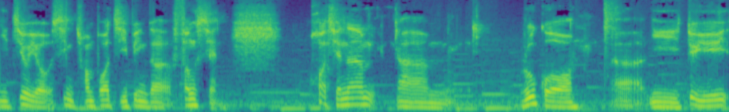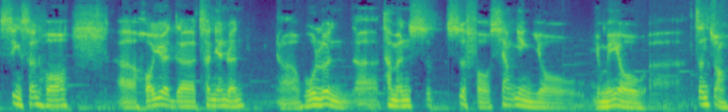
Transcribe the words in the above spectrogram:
你就有性传播疾病的风险，或者呢，嗯，如果呃你对于性生活呃活跃的成年人，呃，无论呃他们是是否相应有有没有呃症状，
